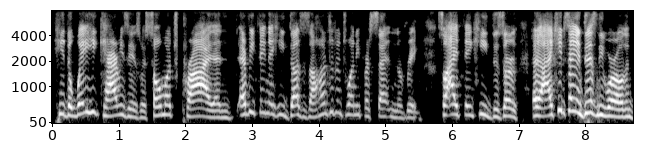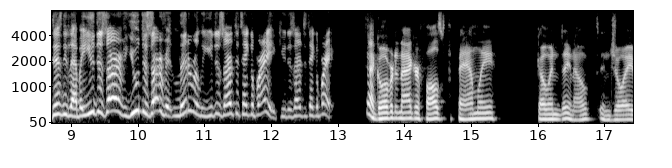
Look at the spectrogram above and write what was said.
he the way he carries it is with so much pride and everything that he does is 120% in the ring. So I think he deserves I keep saying Disney World and Disneyland, but you deserve you deserve it. Literally, you deserve to take a break. You deserve to take a break. Yeah, go over to Niagara Falls with the family. Go and you know, enjoy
